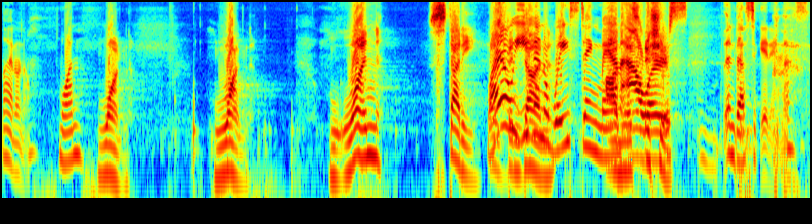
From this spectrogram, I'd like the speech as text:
I don't know. One. One. One. One study. Why are we even wasting man hours issue. investigating this?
